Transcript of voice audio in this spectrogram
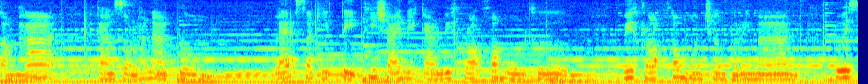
สัมภาษณ์ การสนทนากลุ่ม และสถิติที่ใช้ในการวิเคราะห์ข้อมูลคือ วิเคราะห์ข้อมูลเชิงปริมาณ ด้วยส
